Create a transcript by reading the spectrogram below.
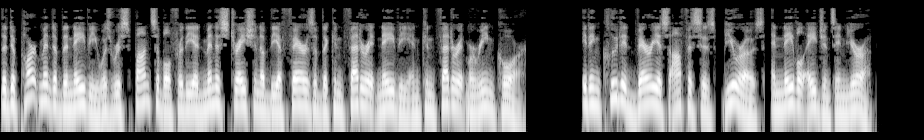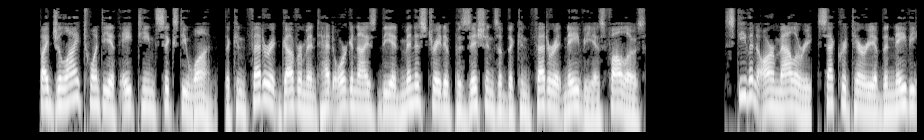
The Department of the Navy was responsible for the administration of the affairs of the Confederate Navy and Confederate Marine Corps. It included various offices, bureaus, and naval agents in Europe. By July 20, 1861, the Confederate government had organized the administrative positions of the Confederate Navy as follows Stephen R. Mallory, Secretary of the Navy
